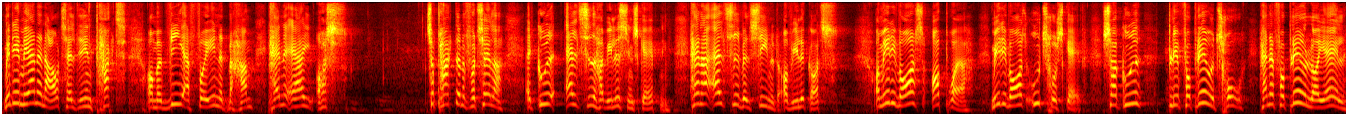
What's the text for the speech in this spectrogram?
Men det er mere end en aftale. Det er en pagt om, at vi er forenet med ham. Han er i os. Så pagterne fortæller, at Gud altid har ville sin skabning. Han har altid velsignet og ville godt. Og midt i vores oprør, midt i vores utroskab, så er Gud forblevet tro. Han er forblevet lojal.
